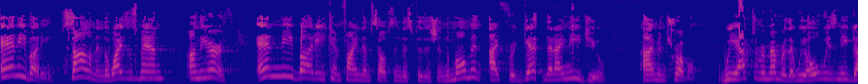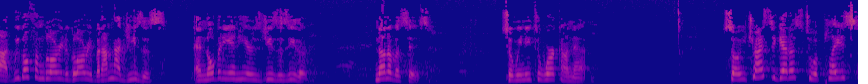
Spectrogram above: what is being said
Anybody, Solomon, the wisest man on the earth, anybody can find themselves in this position. The moment I forget that I need you, I'm in trouble. We have to remember that we always need God. We go from glory to glory, but I'm not Jesus. And nobody in here is Jesus either. None of us is. So we need to work on that. So he tries to get us to a place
